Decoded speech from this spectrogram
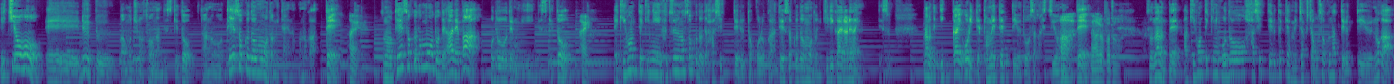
一応、えーループはもちろんそうなんですけど、あの、低速度モードみたいなものがあって、はい。その低速度モードであれば歩道でもいいんですけど、はい。えー基本的に普通の速度で走ってるところから低速度モードに切り替えられないんです。なので、一回降りて止めてっていう動作が必要なので、なるほど。そう、なので、あ基本的に歩道を走っているときはめちゃくちゃ遅くなってるっていうのが、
